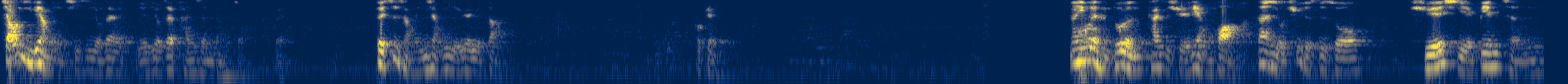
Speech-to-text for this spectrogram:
交易量呢，其实有在也有在攀升当中，对，对市场的影响力也越来越大。OK，那因为很多人开始学量化嘛，但有趣的是说，学写编程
